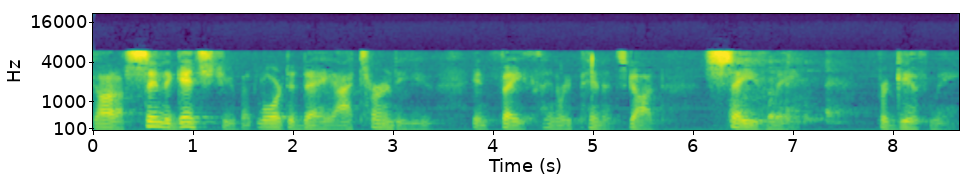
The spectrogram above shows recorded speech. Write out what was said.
God, I've sinned against you, but Lord, today I turn to you in faith and repentance. God, save me. Forgive me.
